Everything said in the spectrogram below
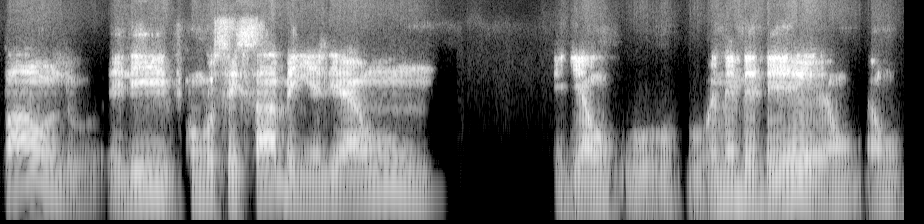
Paulo, ele, como vocês sabem, ele é um ele é um, o, o MBB é um, é um,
